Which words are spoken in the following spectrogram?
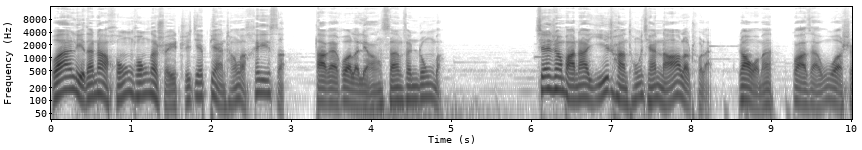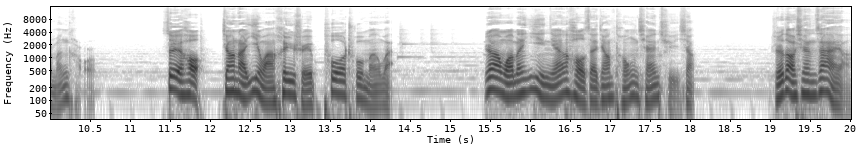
碗里的那红红的水直接变成了黑色。大概过了两三分钟吧。先生把那一串铜钱拿了出来，让我们挂在卧室门口。最后将那一碗黑水泼出门外，让我们一年后再将铜钱取下。直到现在呀，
